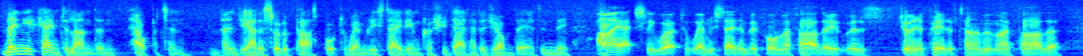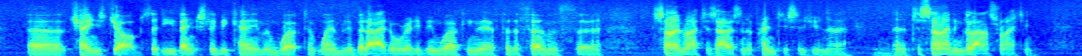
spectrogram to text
Then you came to London, Alperton, mm. and you had a sort of passport to Wembley Stadium because your dad had a job there, didn't he? I actually worked at Wembley Stadium before my father. It was during a period of time that my father uh, changed jobs that he eventually became and worked at Wembley. But I had already been working there for the firm of uh, sign writers. I was an apprentice, as you know, mm. uh, to sign and glass writing.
